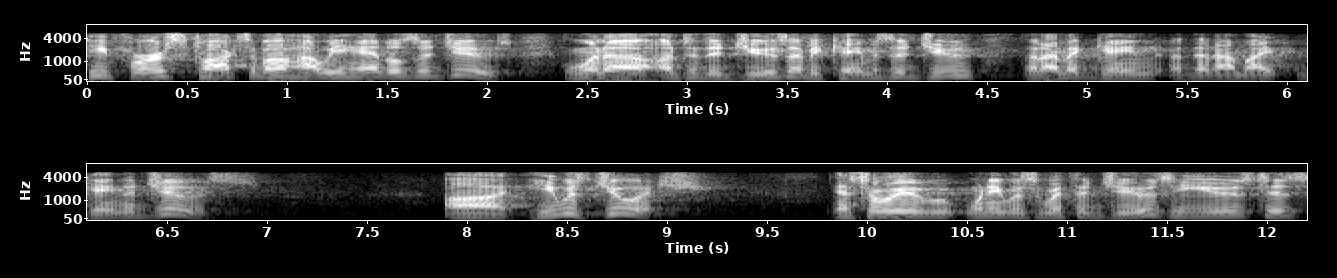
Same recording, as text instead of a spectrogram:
He first talks about how he handles the Jews. When uh, unto the Jews I became as a Jew, that I might gain, that I might gain the Jews. Uh, he was Jewish. And so he, when he was with the Jews, he used his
